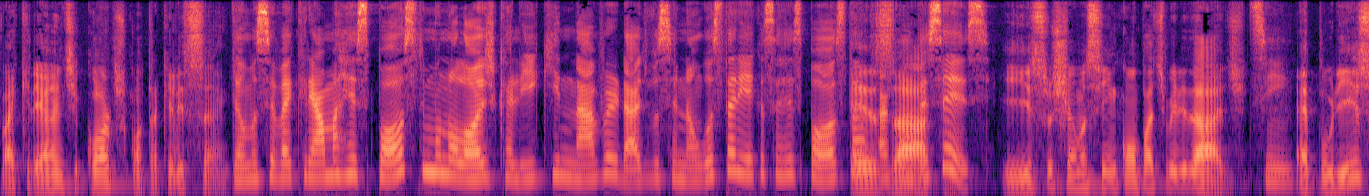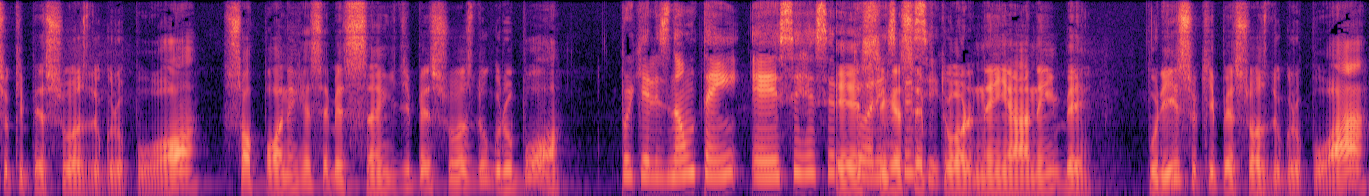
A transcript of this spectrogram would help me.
Vai criar anticorpos contra aquele sangue. Então você vai criar uma resposta imunológica ali que, na verdade, você não gostaria que essa resposta Exato. acontecesse. E isso chama-se incompatibilidade. Sim. É por isso que pessoas do grupo O só podem receber sangue de pessoas do grupo O. Porque eles não têm esse receptor esse receptor nem A nem B. Por isso que pessoas do grupo A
